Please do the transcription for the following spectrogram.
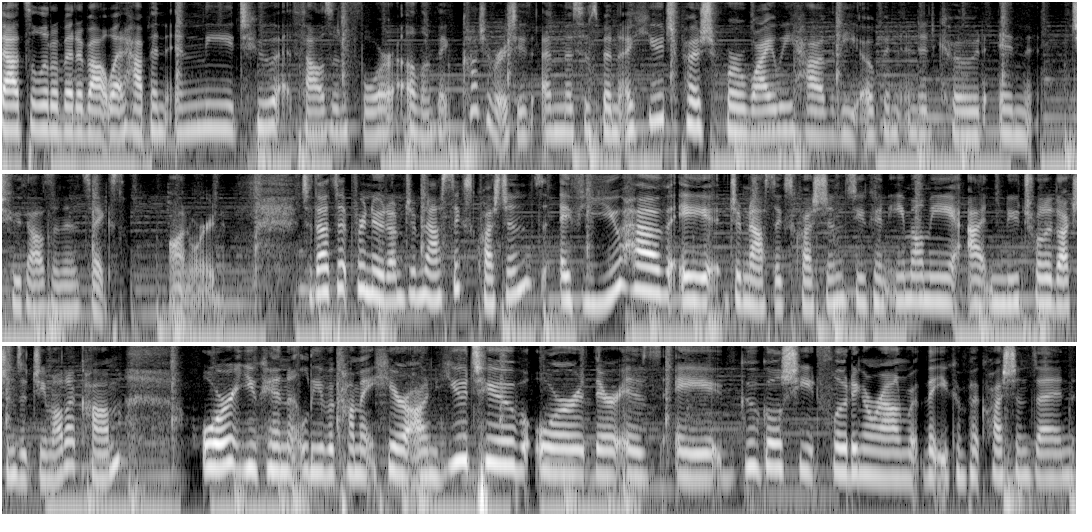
that's a little bit about what happened in the 2004 Olympic controversies. And this has been a huge push for why we have the open ended code in 2006 onward. So that's it for No Dumb Gymnastics questions. If you have a gymnastics questions, you can email me at neutraldeductions at gmail.com or you can leave a comment here on YouTube, or there is a Google Sheet floating around that you can put questions in.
